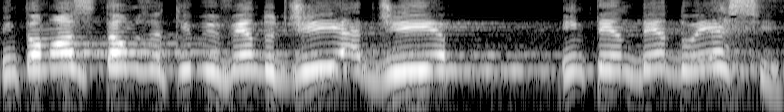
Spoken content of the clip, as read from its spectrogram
Então nós estamos aqui vivendo dia a dia, entendendo esse.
